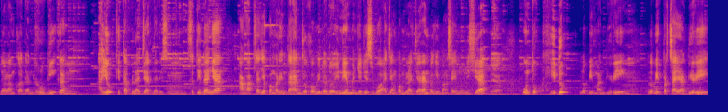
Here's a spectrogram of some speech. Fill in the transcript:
dalam keadaan rugi kah? Hmm. Ayo kita belajar dari situ. Hmm. Setidaknya anggap saja pemerintahan Joko Widodo ini menjadi sebuah ajang pembelajaran bagi bangsa Indonesia Ya. untuk hidup lebih mandiri, Hmm. lebih percaya diri,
